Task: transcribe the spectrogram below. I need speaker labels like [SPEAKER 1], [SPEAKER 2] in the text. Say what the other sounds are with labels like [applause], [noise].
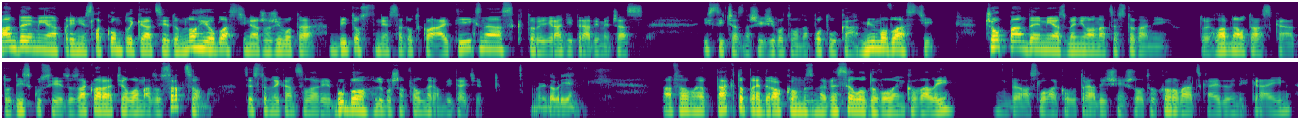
[SPEAKER 1] Pandémia priniesla komplikácie do mnohých oblastí nášho života. Bytostne sa dotkla aj tých z nás, ktorí radi trávime čas, istý čas našich životov na potulkách mimo vlasti. Čo pandémia zmenila na cestovaní? To je hlavná otázka do diskusie so zakladateľom a so srdcom cestovnej kancelárie Bubo, Ľubošom Felnerom. Vítajte.
[SPEAKER 2] Dobrý, dobrý deň.
[SPEAKER 1] Pán Felner, takto pred rokom sme veselo dovolenkovali. Veľa Slovákov tradične šlo do Chorvátska aj do iných krajín.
